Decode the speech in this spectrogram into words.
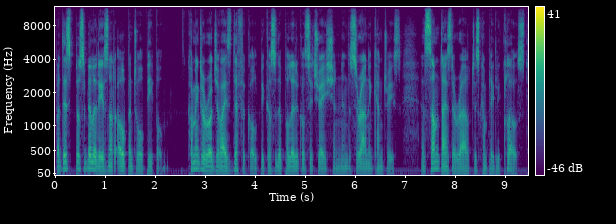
But this possibility is not open to all people. Coming to Rojava is difficult because of the political situation in the surrounding countries, and sometimes the route is completely closed.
